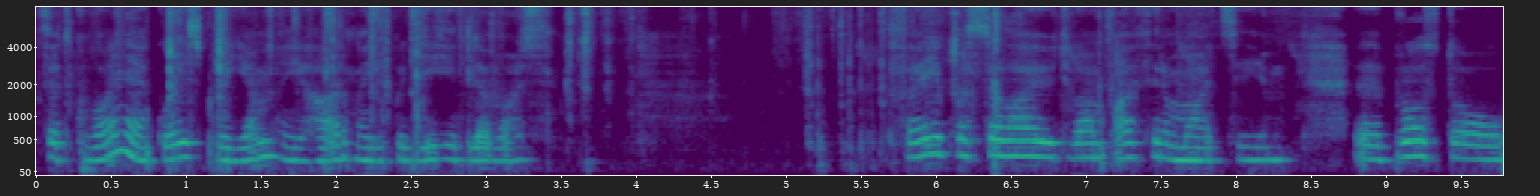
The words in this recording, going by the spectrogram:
святкування якоїсь приємної, гарної події для вас. Феї посилають вам афірмації. Е, Просто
